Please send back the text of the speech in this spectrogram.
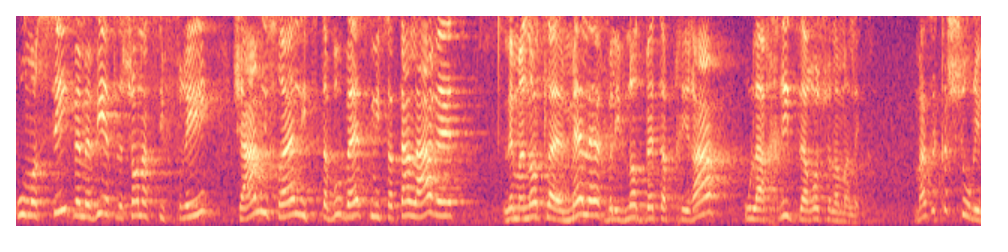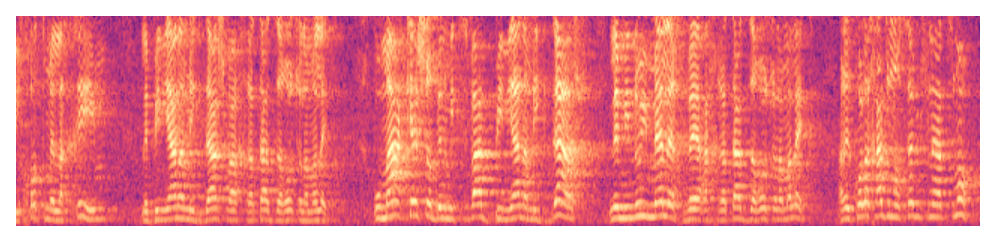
הוא מוסיף ומביא את לשון הספרי שעם ישראל נצטוו בעת כניסתם לארץ למנות להם מלך ולבנות בית הבחירה ולהכרית זרעו של עמלק. מה זה קשור הלכות מלכים לבניין המקדש והכרתת זרעו של עמלק? ומה הקשר בין מצוות בניין המקדש למינוי מלך והחרטת זרעו של עמלק? הרי כל אחד הוא נושא בפני עצמו.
